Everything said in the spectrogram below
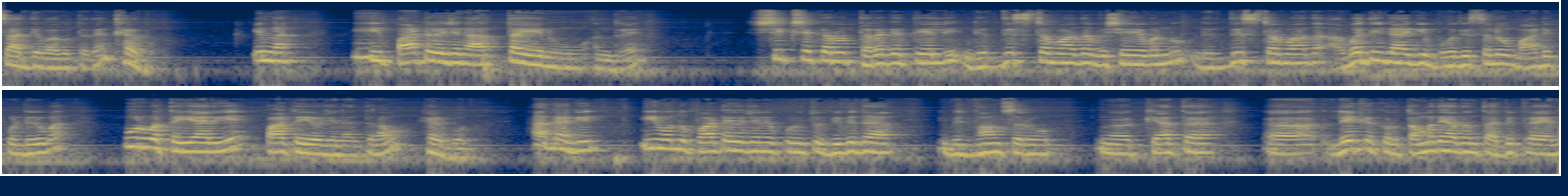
ಸಾಧ್ಯವಾಗುತ್ತದೆ ಅಂತ ಹೇಳ್ಬೋದು. ಇನ್ನು ಈ ಪಾಠ ಯೋಜನೆ ಅರ್ಥ ಏನು ಅಂದರೆ ಶಿಕ್ಷಕರು ತರಗತಿಯಲ್ಲಿ ನಿರ್ದಿಷ್ಟವಾದ ವಿಷಯವನ್ನು ನಿರ್ದಿಷ್ಟವಾದ ಅವಧಿಗಾಗಿ ಬೋಧಿಸಲು ಮಾಡಿಕೊಂಡಿರುವ ಪೂರ್ವ ತಯಾರಿಯೇ ಪಾಠ ಯೋಜನೆ ಅಂತ ನಾವು ಹೇಳ್ಬೋದು. ಹಾಗಾಗಿ ಈ ಒಂದು ಪಾಠ ಯೋಜನೆ ಕುರಿತು ವಿವಿಧ ವಿದ್ವಾಂಸರು ಖ್ಯಾತ ಲೇಖಕರು ತಮ್ಮದೇ ಆದಂಥ ಅಭಿಪ್ರಾಯನ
